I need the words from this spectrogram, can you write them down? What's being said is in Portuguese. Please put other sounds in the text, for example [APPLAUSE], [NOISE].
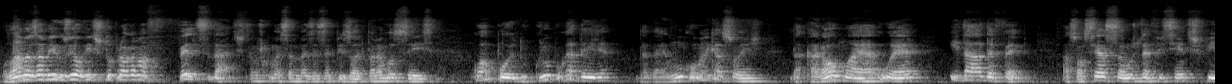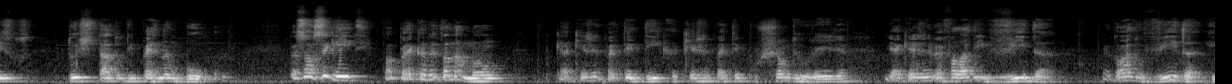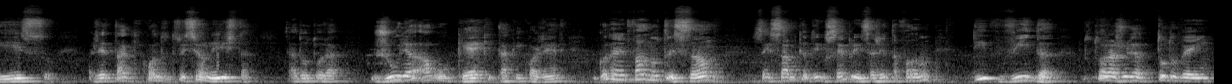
Olá, meus amigos e ouvintes do programa Felicidade. Estamos começando mais esse episódio para vocês com o apoio do Grupo Gadelha, da H1 Comunicações, da Carol Maia UER e da ADEFEB, Associação dos Deficientes Físicos do Estado de Pernambuco. Pessoal, é o seguinte, papel e caneta na mão, porque aqui a gente vai ter dica, aqui a gente vai ter puxão de orelha e aqui a gente vai falar de vida. Eduardo, vida, isso. A gente está aqui com a nutricionista, a doutora Júlia Albuquerque está aqui com a gente. E quando a gente fala nutrição, vocês sabem que eu digo sempre isso, a gente está falando de vida. Doutora Júlia, tudo bem?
